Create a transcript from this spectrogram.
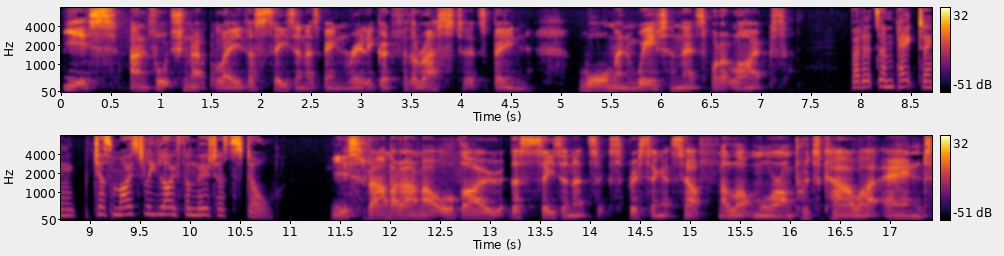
Yes, unfortunately, this season has been really good for the rust. It's been warm and wet, and that's what it likes. But it's impacting just mostly Lophomyrtus still. Yes, Ramarama, although this season it's expressing itself a lot more on Pōhutukawa and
